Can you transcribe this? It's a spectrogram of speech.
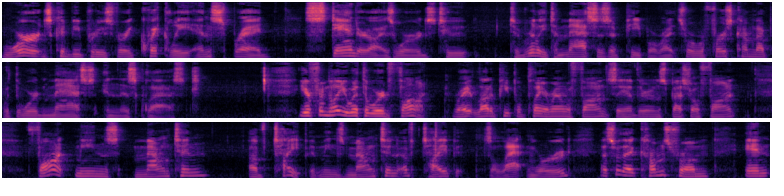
words could be produced very quickly and spread, standardized words to to really to masses of people, right? So we're first coming up with the word mass in this class. You're familiar with the word font, right? A lot of people play around with fonts, they have their own special font. Font means mountain of type. It means mountain of type. It's a Latin word. That's where that comes from. In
